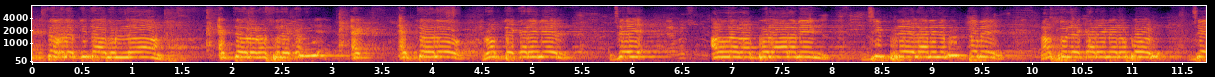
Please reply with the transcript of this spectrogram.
একটা হলো কিতাবুল্লাহ, একটা হলো রাসুল একটা হলো রব্বে কারিমের যে আল্লাহ রাব্বুল আলামিন জিব্রাইল আমিনের মাধ্যমে রাসুল কারিমের উপর যে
